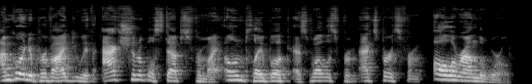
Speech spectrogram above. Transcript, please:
I'm going to provide you with actionable steps from my own playbook as well as from experts from all around the world.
